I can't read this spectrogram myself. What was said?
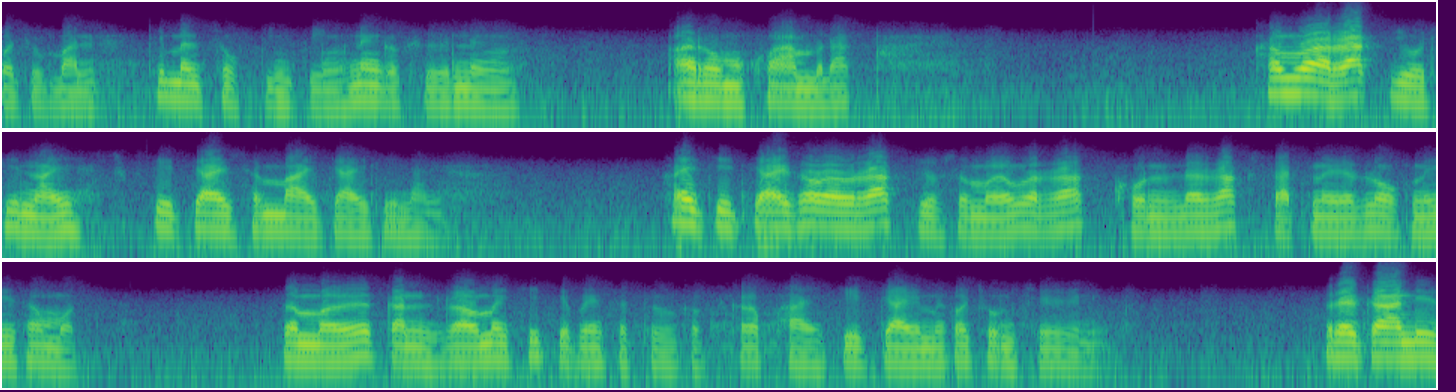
ปัจจุบันที่มันสุขจริง ๆ นั่นก็คือหนึ่งอารมณ์ความรักคำว่ารักอยู่ที่ไหน จิตใจสบายใจที่นั่นให้จิตใจเขารักอยู่เสมอว่ารัก คนและรักสัตว์ในโลกนี้ทั้งหมด เสมอกันเราไม่คิดจะเป็นศัตรูกับกับใครจิตใจมันก็ชุ่มชื่นรายการที่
